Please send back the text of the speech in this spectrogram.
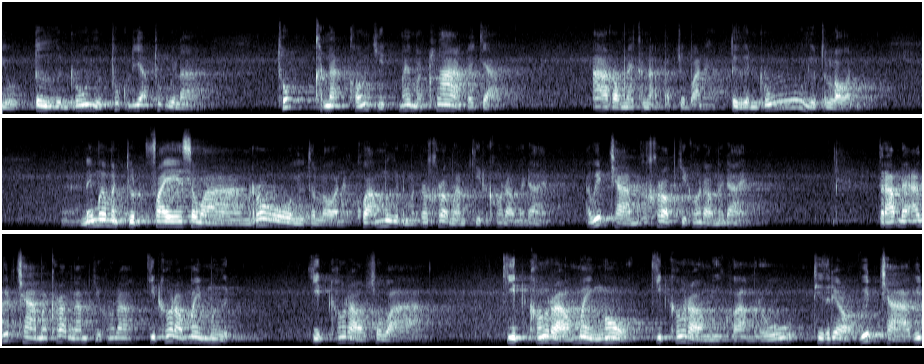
อยู่ตื่นรู้อยู่ทุกระยะทุกเวลา ทุกขณะของจิตไม่มันคลาดไปจากอารมณ์ในขณะปัจจุบัน ตื่นรู้อยู่ตลอด ในเมื่อมันจุดไฟสว่างโร่อยู่ตลอด ความมืดมันก็ครอบงำจิตของเราไม่ได้ อวิชชามันก็ครอบจิตของเราไม่ได้ ตราบใดอวิชชามาครอบงำจิตของเรา จิตของเราไม่มืด จิตของเราสว่าง จิตของเราไม่โง่ จิตของเรามีความรู้ ที่เรียกว่าวิชาวิ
